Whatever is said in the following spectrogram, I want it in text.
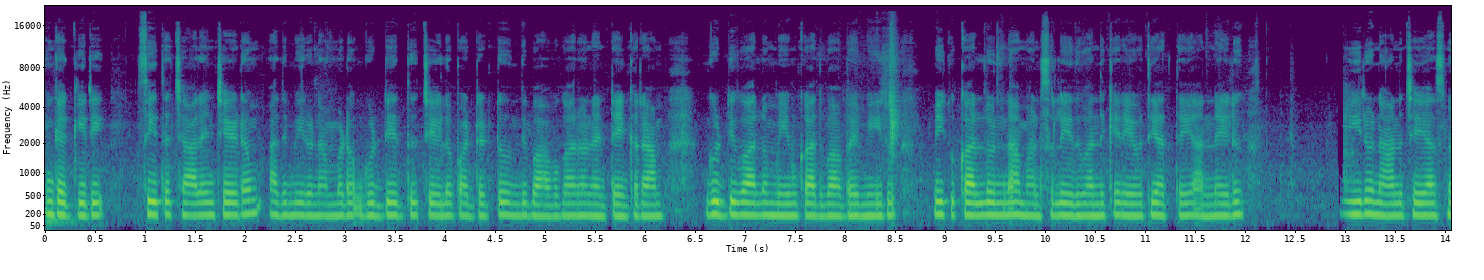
ఇంకా గిరి సీత ఛాలెంజ్ చేయడం అది మీరు నమ్మడం గుడ్డి ఎద్దు చేలో పడ్డట్టు ఉంది బావగారు అని అంటే ఇంకా రామ్ గుడ్డి వాళ్ళం మేము కాదు బాబాయ్ మీరు. మీకు కళ్ళున్నా మనసు లేదు. అందుకే రేవతి అత్తయ్య అన్నయ్యలు మీరు నాన్న చేయాల్సిన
